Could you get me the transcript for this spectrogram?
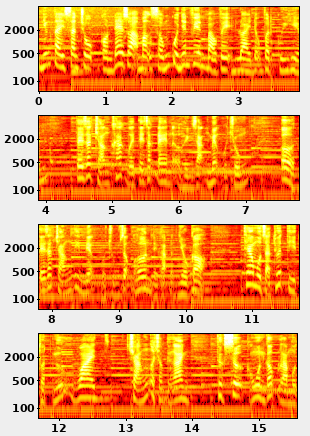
những tay săn trộm còn đe dọa mạng sống của nhân viên bảo vệ loài động vật quý hiếm. Tê giác trắng khác với tê giác đen ở hình dạng miệng của chúng. Ở tê giác trắng thì miệng của chúng rộng hơn để gặp được nhiều cỏ. Theo một giả thuyết thì thuật ngữ white trắng ở trong tiếng Anh thực sự có nguồn gốc là một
